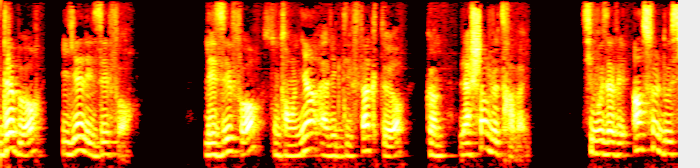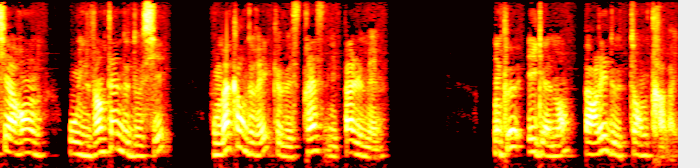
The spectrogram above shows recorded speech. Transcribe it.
D'abord, il y a les efforts. Les efforts sont en lien avec des facteurs comme la charge de travail. Si vous avez un seul dossier à rendre ou une vingtaine de dossiers, vous m'accorderez que le stress n'est pas le même. On peut également parler de temps de travail.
